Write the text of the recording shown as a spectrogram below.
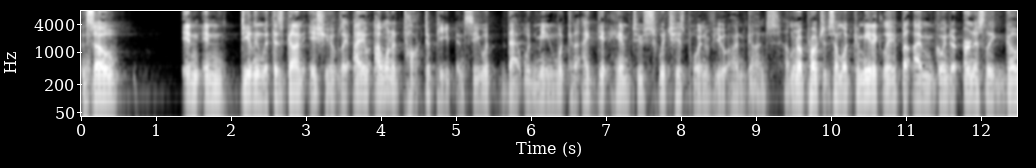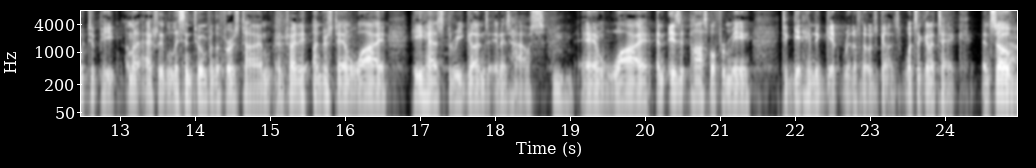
And so in in dealing with this gun issue, it was like I, I want to talk to Pete and see what that would mean. What can I get him to switch his point of view on guns? I'm going to approach it somewhat comedically, but I'm going to earnestly go to Pete. I'm going to actually listen to him for the first time and try to understand why he has three guns in his house mm-hmm. and why and is it possible for me to get him to get rid of those guns? What's it going to take? And so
